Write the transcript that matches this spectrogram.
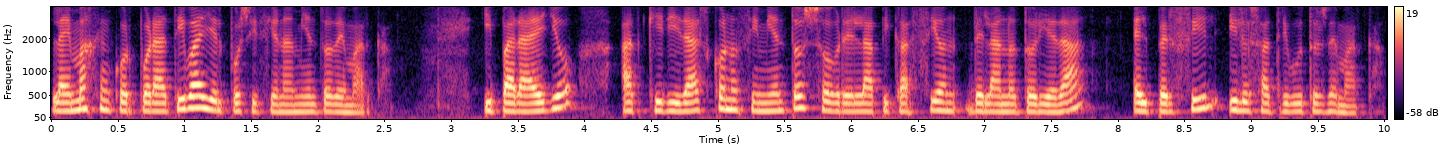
la imagen corporativa y el posicionamiento de marca. Y para ello adquirirás conocimientos sobre la aplicación de la notoriedad, el perfil y los atributos de marca,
